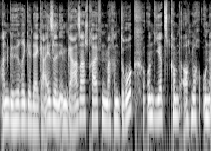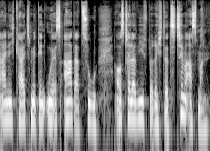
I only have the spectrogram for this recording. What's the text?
Angehörige der Geiseln im Gazastreifen machen Druck und jetzt kommt auch noch Uneinigkeit mit den USA dazu. Aus Tel Aviv berichtet Tim Assmann.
